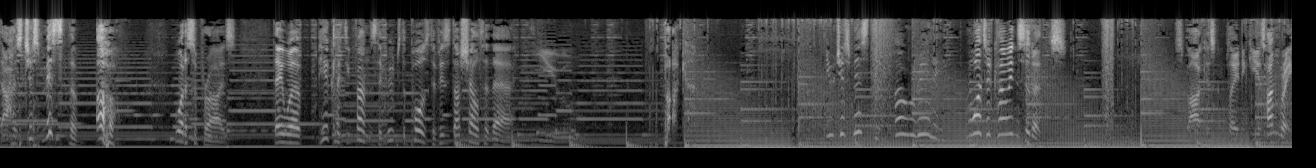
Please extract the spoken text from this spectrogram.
Thou hast just missed them. Oh, what a surprise. They were here collecting funds. They moved to the Paws to visit our shelter there. You bugger. You just missed them. Oh, really? What a coincidence. Spark is complaining he is hungry.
